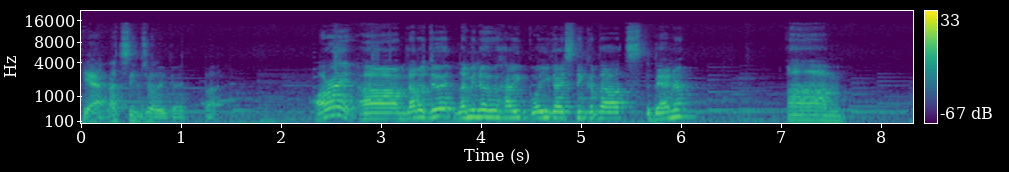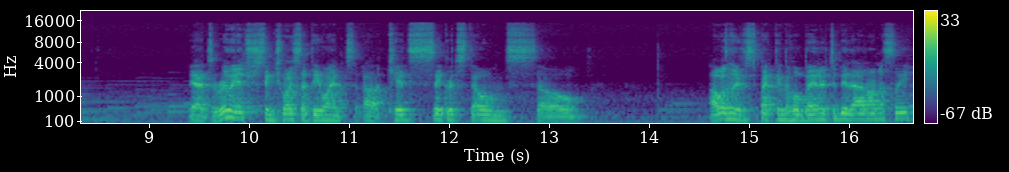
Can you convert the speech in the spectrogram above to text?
yeah, that seems really good. But all right, um, that'll do it. Let me know how you, what you guys think about the banner. Um, yeah, it's a really interesting choice that they went uh, Kids Sacred Stones. So I wasn't expecting the whole banner to be that, honestly.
